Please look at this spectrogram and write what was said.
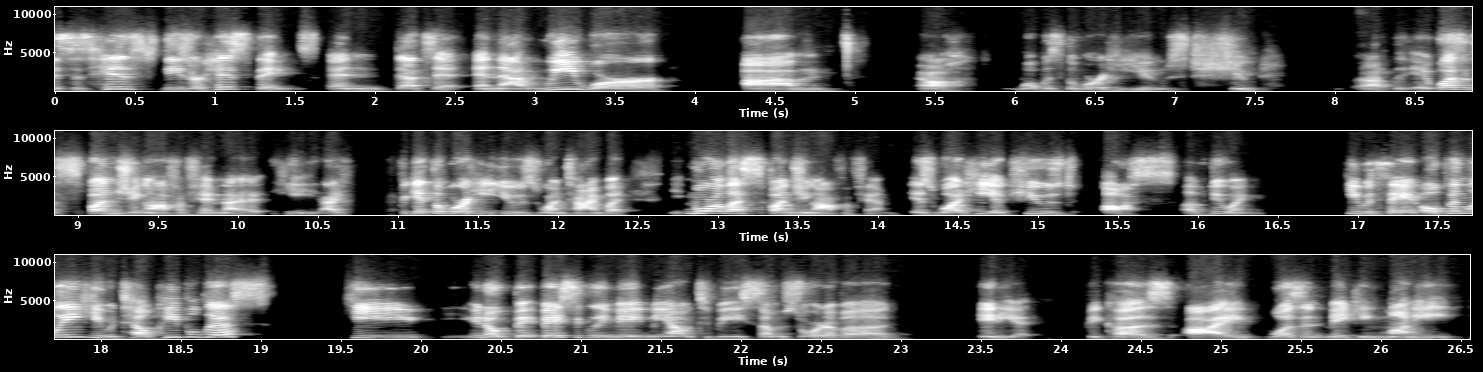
this is his these are his things and that's it. And that we were um oh what was the word he used? Shoot. Uh, it wasn't sponging off of him. That he i forget the word he used one time but more or less sponging off of him is what he accused us of doing. He would say it openly. He would tell people this. He you know ba- basically made me out to be some sort of a idiot because i wasn't making money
